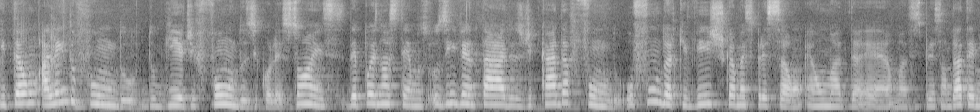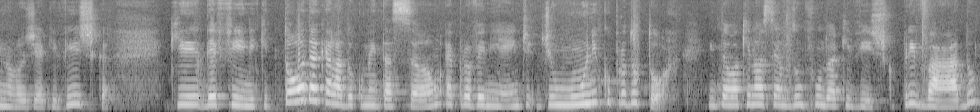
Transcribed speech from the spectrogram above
Então, além do fundo, do guia de fundos e coleções, depois nós temos os inventários de cada fundo. O fundo arquivístico é uma expressão, é uma, é uma expressão da terminologia arquivística que define que toda aquela documentação é proveniente de um único produtor. Então, aqui nós temos um fundo arquivístico privado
